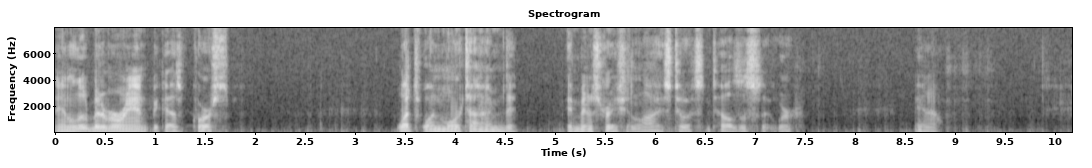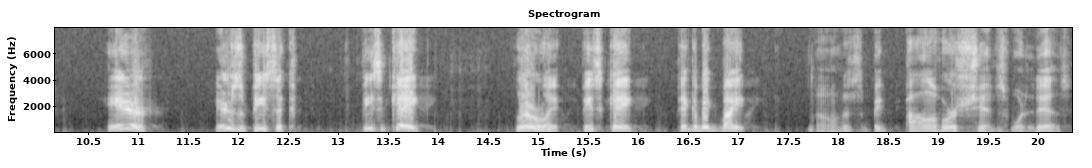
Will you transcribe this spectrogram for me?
and a little bit of a rant because, of course, what's one more time that administration lies to us and tells us that we're, you know, here, here's a piece of piece of cake, literally piece of cake. Take a big bite. Oh, this is a big pile of horse shit, is what it is.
